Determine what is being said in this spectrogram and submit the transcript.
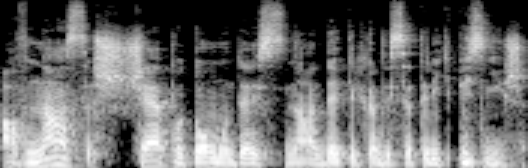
а в нас ще по тому десь на декілька десятиліть пізніше.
